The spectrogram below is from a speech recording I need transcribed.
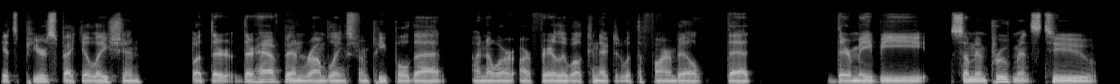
it's pure speculation, but there there have been rumblings from people that I know are, are fairly well connected with the farm bill that there may be some improvements to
